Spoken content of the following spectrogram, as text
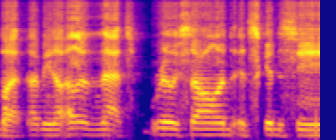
but, I mean, other than that, it's really solid. It's good to see,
